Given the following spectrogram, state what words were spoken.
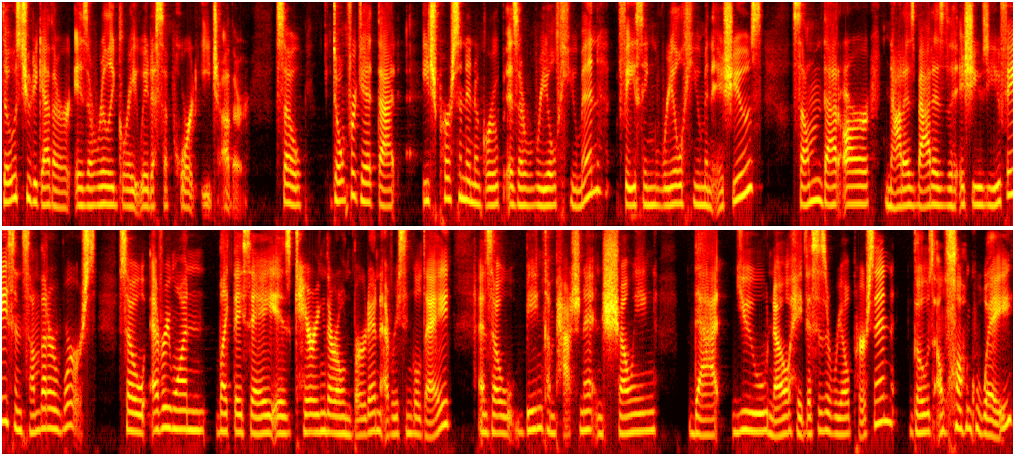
those two together is a really great way to support each other. So don't forget that each person in a group is a real human facing real human issues, some that are not as bad as the issues you face, and some that are worse. So everyone, like they say, is carrying their own burden every single day. And so being compassionate and showing that you know, hey, this is a real person goes a long way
